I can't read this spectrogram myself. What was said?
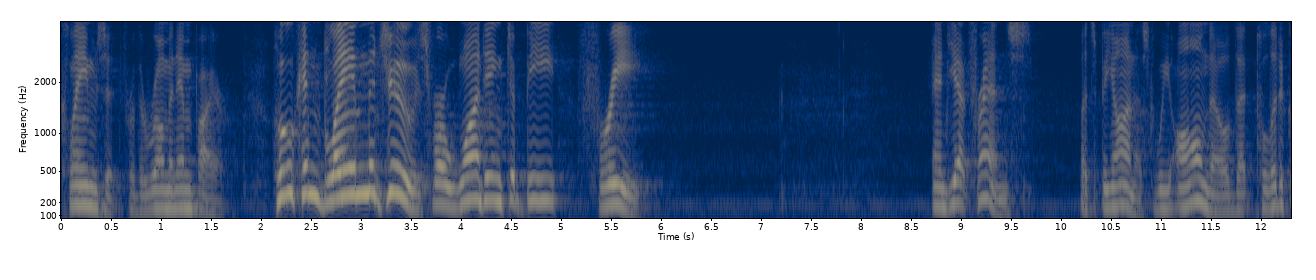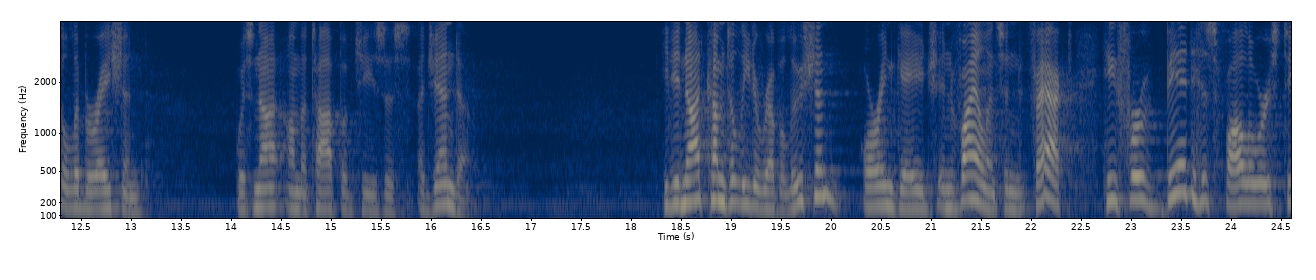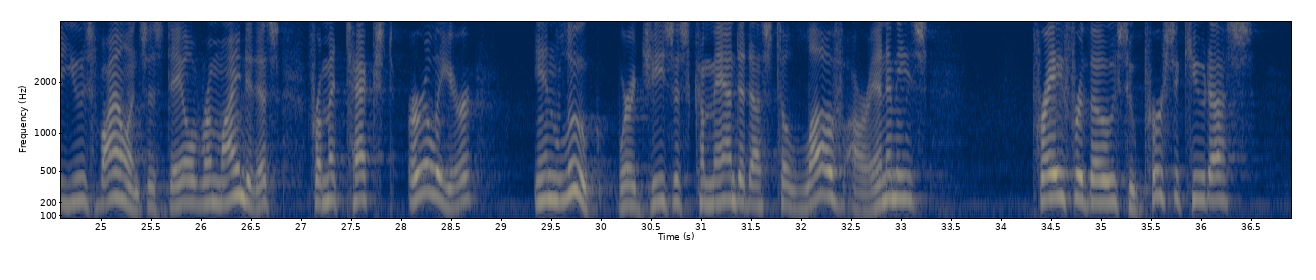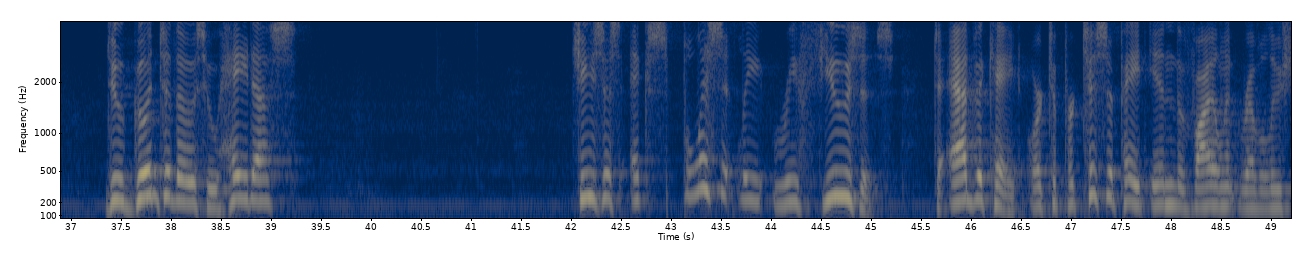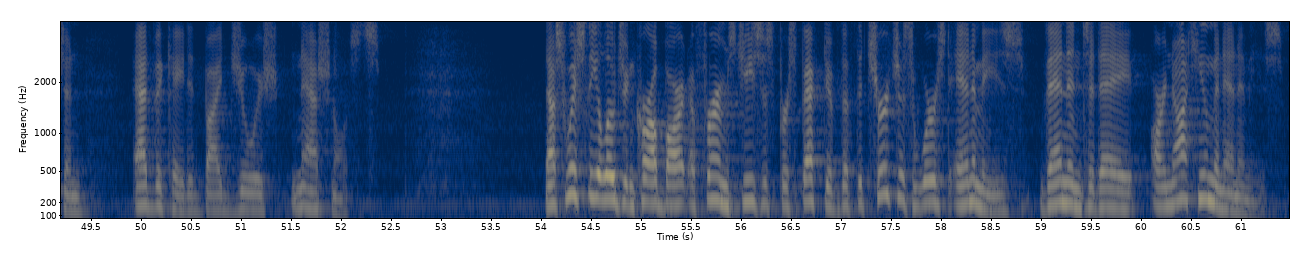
claims it for the Roman Empire. Who can blame the Jews for wanting to be free? And yet, friends, let's be honest, we all know that political liberation was not on the top of Jesus' agenda. He did not come to lead a revolution or engage in violence. In fact, he forbid his followers to use violence, as Dale reminded us from a text earlier in Luke, where Jesus commanded us to love our enemies, pray for those who persecute us, do good to those who hate us. Jesus explicitly refuses to advocate or to participate in the violent revolution advocated by Jewish nationalists. Now, Swiss theologian Karl Barth affirms Jesus' perspective that the church's worst enemies, then and today, are not human enemies.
